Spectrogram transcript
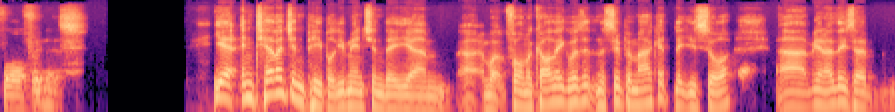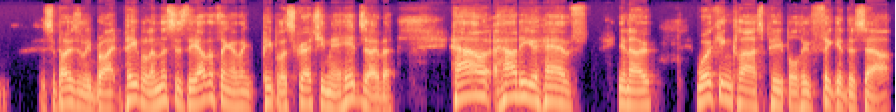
fall for this. Yeah, intelligent people. You mentioned the um, uh, what former colleague was it in the supermarket that you saw? Uh, you know, these are supposedly bright people, and this is the other thing I think people are scratching their heads over. How how do you have you know working class people who figured this out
